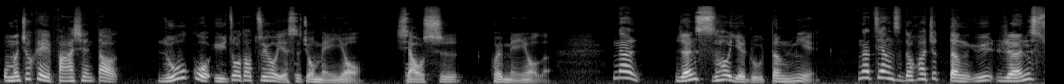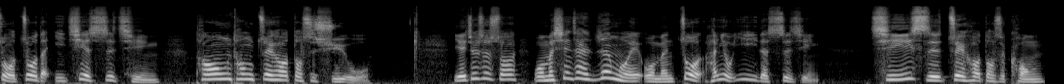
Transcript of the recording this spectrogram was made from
我们就可以发现到，如果宇宙到最后也是就没有消失，会没有了，那人死后也如灯灭，那这样子的话，就等于人所做的一切事情。通通最后都是虚无，也就是说，我们现在认为我们做很有意义的事情，其实最后都是空，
